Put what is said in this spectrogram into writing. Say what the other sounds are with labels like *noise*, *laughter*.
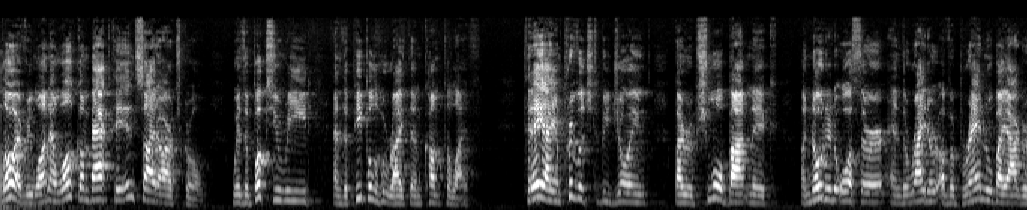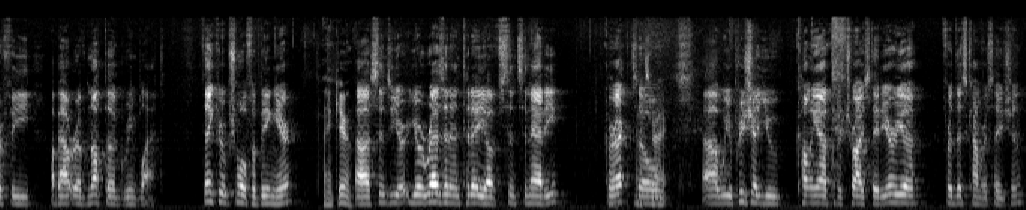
Hello, everyone, and welcome back to Inside ArtScroll, where the books you read and the people who write them come to life. Today, I am privileged to be joined by Reb Shmuel Botnick, a noted author and the writer of a brand new biography about Reb Nata Greenblatt. Thank you, Reb Shmuel, for being here. Thank you. Uh, since you're, you're a resident today of Cincinnati, correct? That's so right. uh, we appreciate you coming out to the tri-state area for this conversation.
